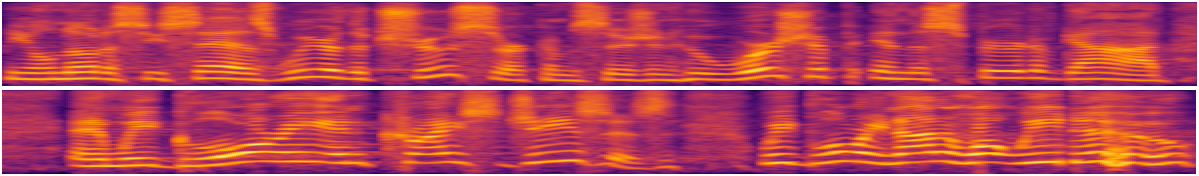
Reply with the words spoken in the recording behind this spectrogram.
you'll notice he says, we are the true circumcision who worship in the Spirit of God, and we glory in Christ Jesus. We glory not in what we do,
